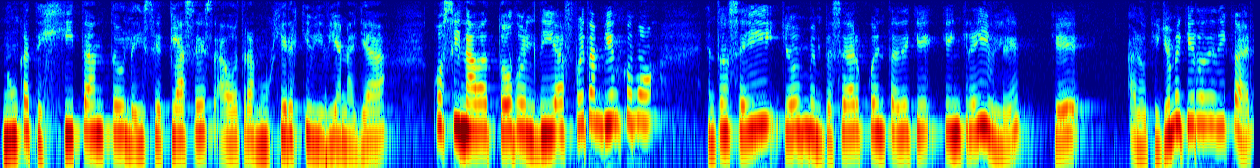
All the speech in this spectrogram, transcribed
nunca tejí tanto, le hice clases a otras mujeres que vivían allá, cocinaba todo el día. Fue también como, entonces ahí yo me empecé a dar cuenta de que, qué increíble que a lo que yo me quiero dedicar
